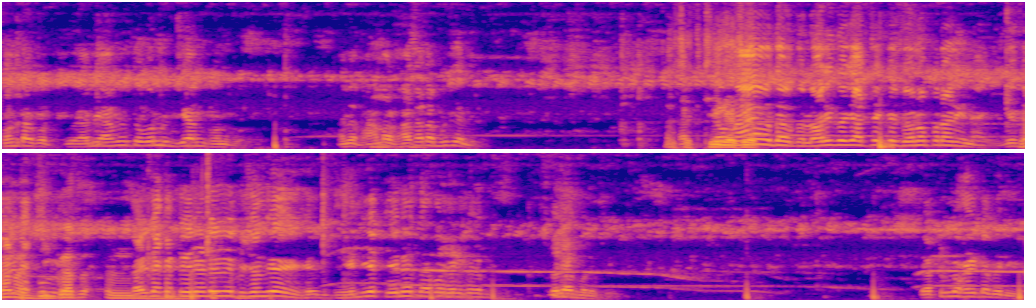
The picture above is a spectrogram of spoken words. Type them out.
ফোনটা করতে আমি আমি তো বলুন যে আমি ফোন করব। আমি আমার ভাষাটা বুঝে নি আচ্ছা দাও তো লরি তো যাচ্ছে কেউ জনপ্রাণী নাই। যে গাড়িটা জিজ্ঞাসা গাড়িটাকে টেনে টেনে পিছন দিয়ে হেলিয়ে টেনে তারপর গাড়িটাকে সোজা করেছি পেট্রোল গাড়িটা বেরিয়ে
